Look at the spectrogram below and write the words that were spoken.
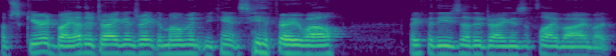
obscured by other dragons right at the moment. You can't see it very well. Wait for these other dragons to fly by, but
